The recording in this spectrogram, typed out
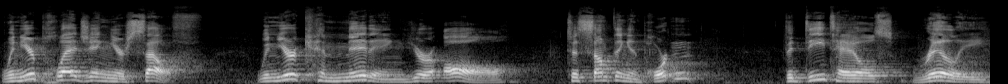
when you're pledging yourself, when you're committing your all to something important, the details really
